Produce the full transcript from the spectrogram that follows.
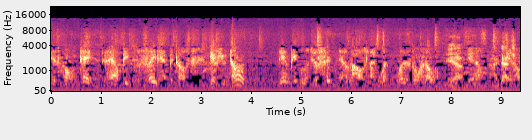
it's going to take to have people to say that because if you don't, then people are just sitting there lost, like, what what is going on? yeah. You know. I got you you. know.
